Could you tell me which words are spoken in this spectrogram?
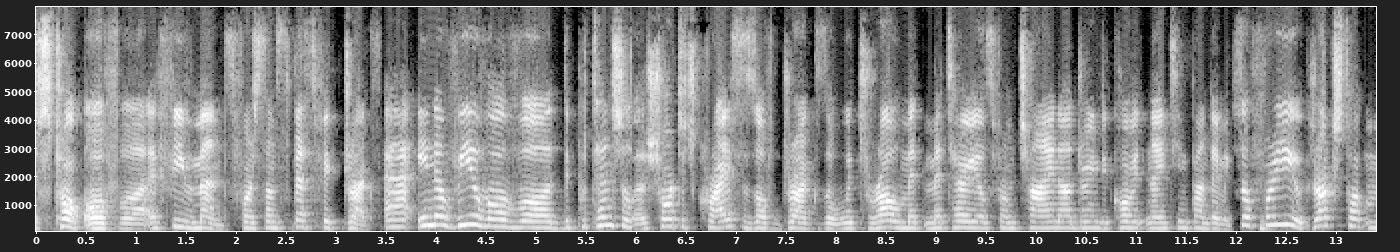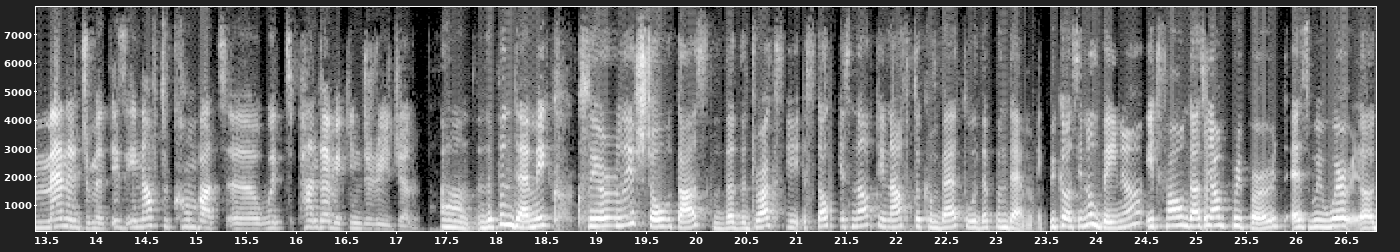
stock of uh, a few months for some specific drugs. Uh, in a view of uh, the potential uh, shortage crisis of drugs with raw materials from China during the COVID-19 pandemic. So for you, drug stock management is enough to combat uh, with pandemic in the region? Um, the pandemic clearly showed us that the drug stock is not enough to combat with the pandemic because in Albania it found us unprepared as we were uh,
